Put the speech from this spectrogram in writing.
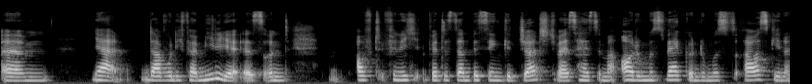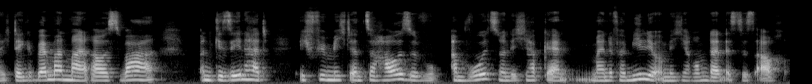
ähm, ja, da wo die Familie ist. Und oft, finde ich, wird es dann ein bisschen gejudged, weil es heißt immer, oh, du musst weg und du musst rausgehen. Und ich denke, wenn man mal raus war und gesehen hat, ich fühle mich dann zu Hause wo, am wohlsten und ich habe gern meine Familie um mich herum, dann ist es auch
